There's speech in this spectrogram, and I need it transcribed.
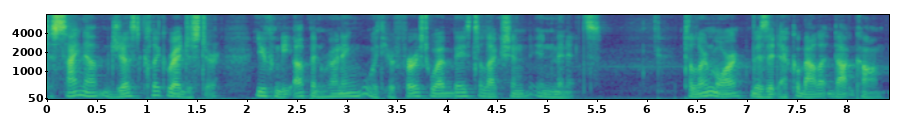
To sign up, just click register. You can be up and running with your first web-based election in minutes. To learn more, visit echoballot.com.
